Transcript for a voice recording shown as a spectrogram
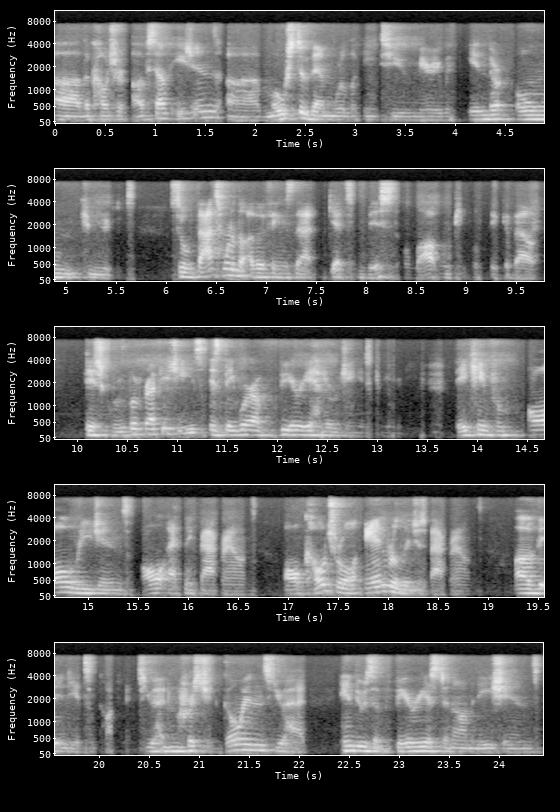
uh, the culture of South Asians, uh, most of them were looking to marry within their own communities. So that's one of the other things that gets missed a lot when people think about this group of refugees is they were a very heterogeneous community. They came from all regions, all ethnic backgrounds, all cultural and religious backgrounds of the Indian subcontinent. You had Christian Goans, you had Hindus of various denominations,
